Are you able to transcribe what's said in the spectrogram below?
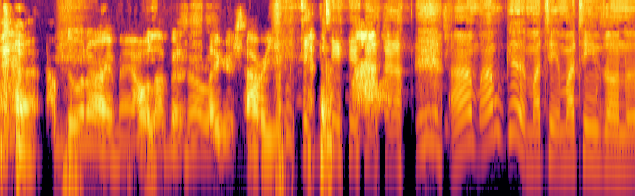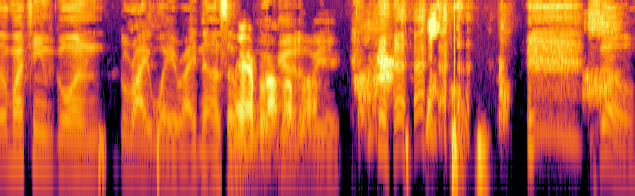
I'm doing all right, man. A whole lot better than the Lakers. How are you? I'm I'm good. My team my team's on the, my team's going the right way right now. So yeah, blah blah blah. so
